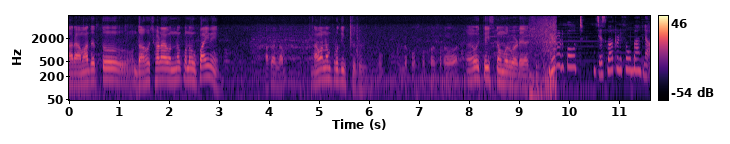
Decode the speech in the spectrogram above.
আর আমাদের তো দাহ ছাড়া অন্য কোনো উপায় নেই। আপনার নাম? আমার নাম প্রদীপ চৌধুরী। কত ওই তেইশ নম্বর ওয়ার্ডে আছি। রিপোর্ট জেসবা টোয়েন্টি বাংলা।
